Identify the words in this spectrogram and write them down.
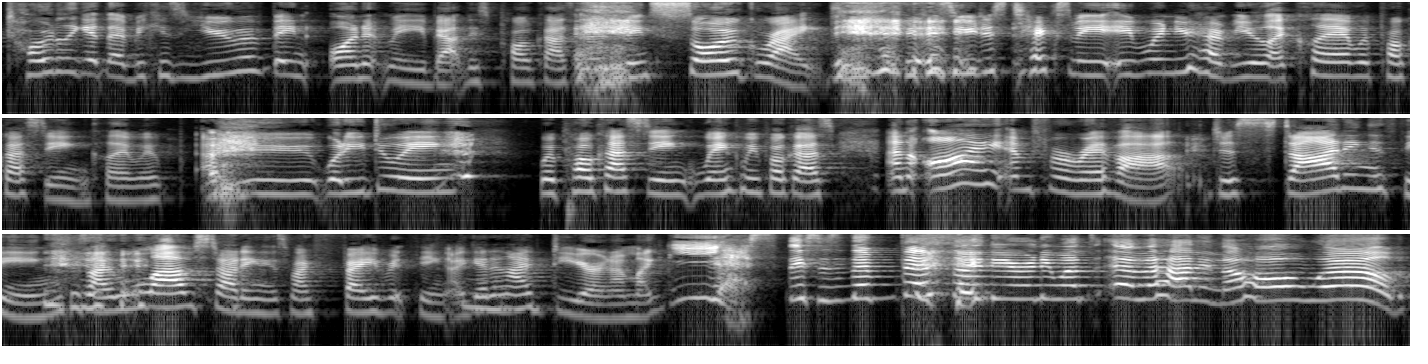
totally get that because you have been on at me about this podcast and it's been so great because you just text me even when you have you're like claire we're podcasting. Claire we're, are you what are you doing we're podcasting when can we podcast? And i am forever just starting a thing because i love starting it's my favorite thing. I get an idea and i'm like yes this is the best idea anyone's ever had in the whole world.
